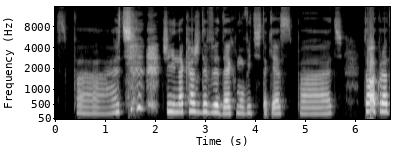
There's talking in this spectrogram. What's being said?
spać, czyli na każdy wydech mówić takie spać. To akurat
